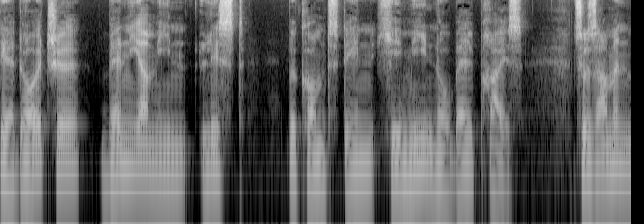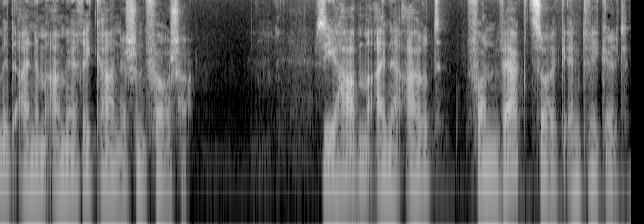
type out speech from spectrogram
Der Deutsche Benjamin List bekommt den Chemie-Nobelpreis zusammen mit einem amerikanischen Forscher. Sie haben eine Art von Werkzeug entwickelt.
